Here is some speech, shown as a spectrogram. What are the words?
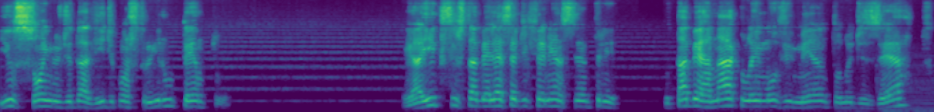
e o sonho de Davi de construir um templo. É aí que se estabelece a diferença entre o tabernáculo em movimento no deserto,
